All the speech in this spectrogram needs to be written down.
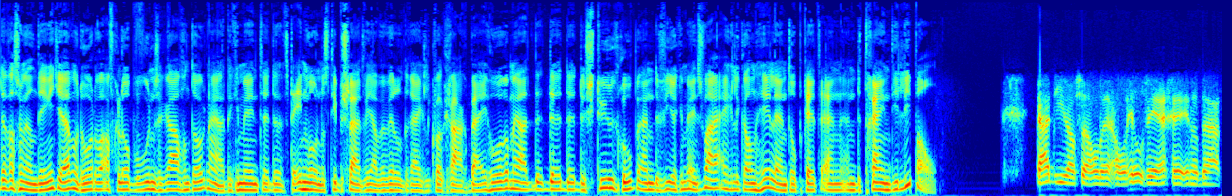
dat was nog wel een dingetje, hè? want dat hoorden we afgelopen woensdagavond ook. Nou ja, de gemeente, de, de inwoners die besluiten ja, we willen er eigenlijk wel graag bij horen. Maar ja, de, de, de, de stuurgroep en de vier gemeentes waren eigenlijk al een heel eind op rit en, en de trein die liep al. Ja, die was al, uh, al heel ver inderdaad,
